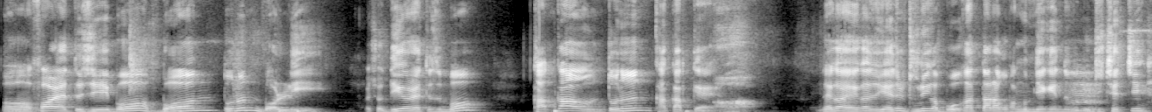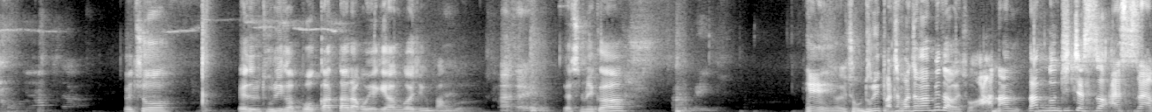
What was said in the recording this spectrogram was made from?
어, far의 뜻이 뭐, 먼 또는 멀리. 그렇죠. near의 뜻은 뭐? 가까운 또는 가깝게. 아 내가 얘가 얘들 둘이가 뭐 같다라고 방금 얘기했는 거 눈치챘지? 그렇죠. 얘들 둘이가 뭐 같다라고 얘기한 거야 지금 방금. 맞아요. 됐습니까? 네. 예, 그렇죠. 눈이 반짝반짝합니다. 그렇죠. 아, 난, 난 눈치챘어. 아싸!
